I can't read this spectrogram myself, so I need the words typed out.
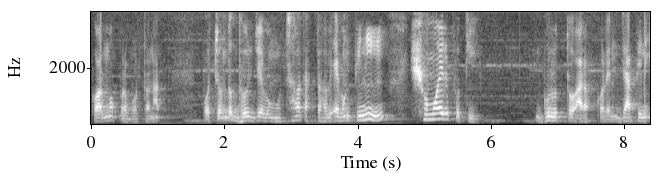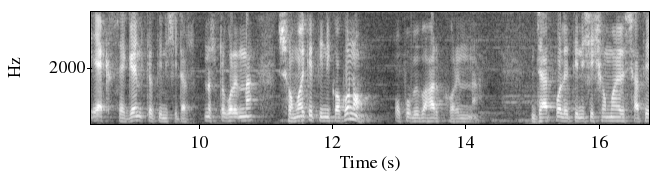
কর্ম, প্রবর্তনাত প্রচণ্ড ধৈর্য এবং উৎসাহ থাকতে হবে এবং তিনি সময়ের প্রতি গুরুত্ব আরোপ করেন, যা তিনি এক সেকেন্ডকে তিনি সেটা নষ্ট করেন না, সময়কে তিনি কখনো অপব্যবহার করেন না। যার ফলে তিনি সেই সময়ের সাথে,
